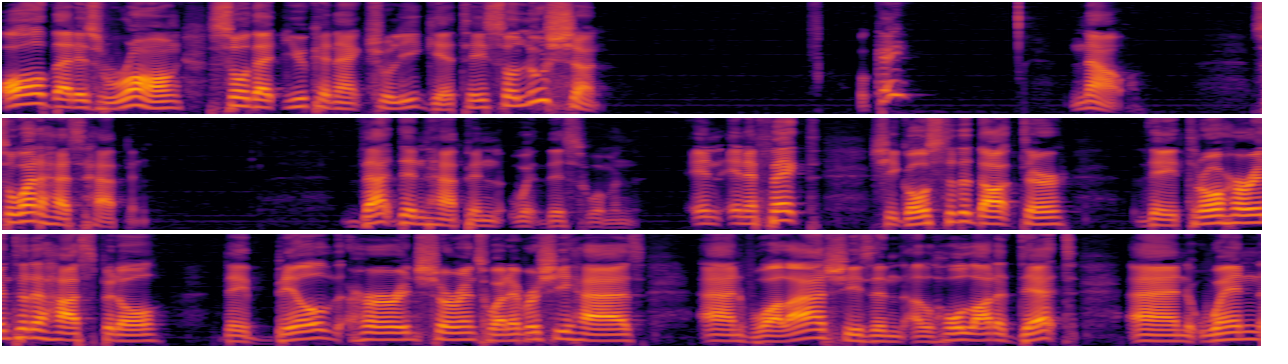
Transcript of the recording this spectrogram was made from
all that is wrong so that you can actually get a solution. Okay? Now, so what has happened? That didn't happen with this woman. In, in effect, she goes to the doctor, they throw her into the hospital, they billed her insurance, whatever she has, and voila, she's in a whole lot of debt. And when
